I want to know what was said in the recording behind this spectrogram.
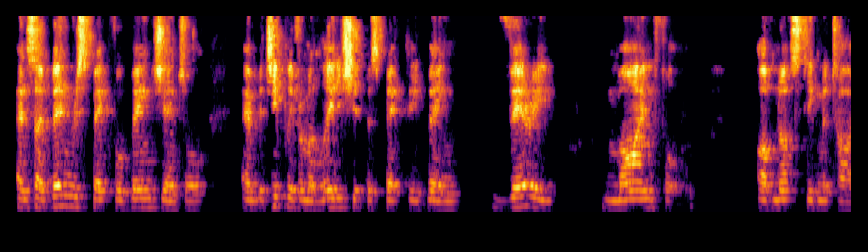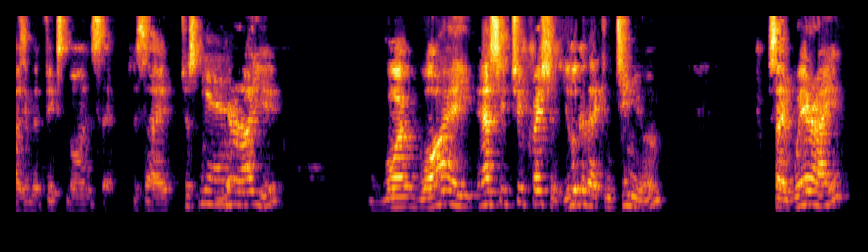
And so being respectful, being gentle, and particularly from a leadership perspective, being very mindful of not stigmatizing the fixed mindset to say, just yeah. where are you? Why, why? Ask you two questions. You look at that continuum, say, where are you?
